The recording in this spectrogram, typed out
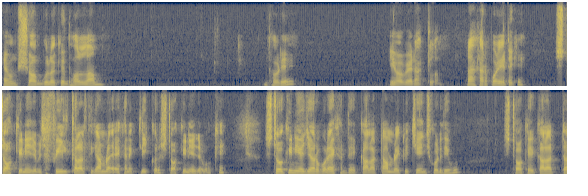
এবং সবগুলোকে ধরলাম। ধরে এভাবে রাখলাম। রাখার পর এটাকে স্টকে নিয়ে যাবে। ফিল কালার থেকে আমরা এখানে ক্লিক করে স্টকে নিয়ে যাব ওকে স্টকে নিয়ে যাওয়ার পর এখান থেকে কালারটা আমরা একটু চেঞ্জ করে দেব। স্টকের কালারটা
